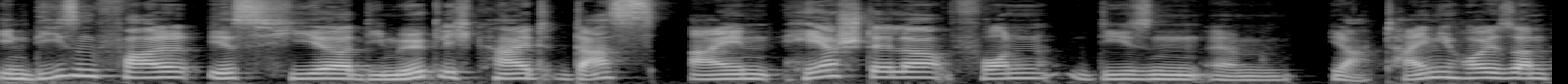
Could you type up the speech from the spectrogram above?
in diesem Fall ist hier die Möglichkeit, dass ein Hersteller von diesen ähm, ja, Tiny Häusern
